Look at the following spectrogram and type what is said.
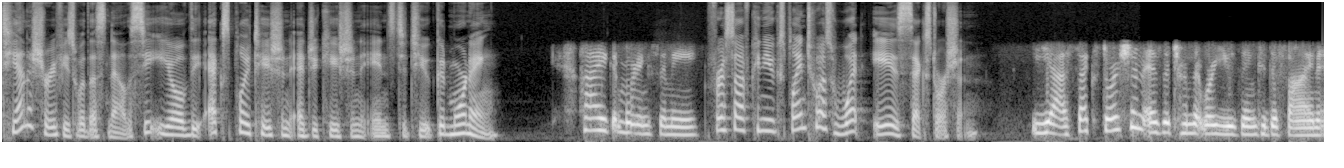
Tiana Sharifi is with us now, the CEO of the Exploitation Education Institute. Good morning. Hi, good morning, Simi. First off, can you explain to us what is sextortion? Yeah, sextortion is a term that we're using to define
